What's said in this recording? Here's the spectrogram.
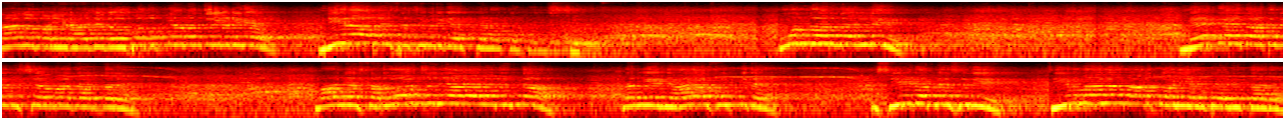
ನಾನು ಈ ರಾಜ್ಯದ ಉಪಮುಖ್ಯಮಂತ್ರಿಗಳಿಗೆ ನೀರಾವರಿ ಸಚಿವರಿಗೆ ಕೇಳಕ್ಕೆ ಬಯಸ್ತೀನಿ. ಮುಂದುವರೆದಲ್ಲಿ ಮೇಕೆದಾಟಿನ ವಿಷಯ ಮಾತಾಡ್ತಾರೆ. ಮಾನ್ಯ ಸರ್ವೋಚ್ಚ ನ್ಯಾಯಾಲಯದಿಂದ ನಮಗೆ ನ್ಯಾಯ ಸಿಕ್ಕಿದೆ. ಸಿ ಡಬ್ಲ್ಯೂ ಸಿ ತೀರ್ಮಾನ ಮಾಡ್ಕೊಳ್ಳಿ ಅಂತ ಹೇಳಿದ್ದಾರೆ.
